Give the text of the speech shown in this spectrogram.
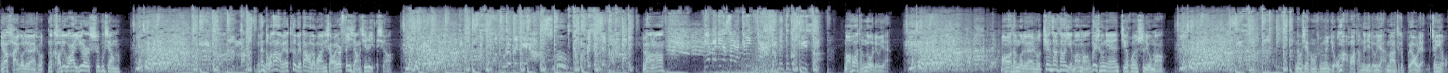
你看海给我留言说：那烤地瓜一个人吃不香吗？你看多大吧？要特别大的话，你找个人分享其实也行。”准备好了吗？马化腾给我留言。马化腾给我留言说：“天苍苍，野茫茫，未成年结婚是流氓。”那有些朋友说：“那有马化腾给你留言吗？这个不要脸的，真有。”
